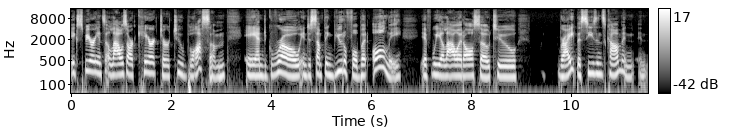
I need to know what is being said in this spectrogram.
experience allows our character to blossom and grow into something beautiful, but only if we allow it also to right? The seasons come and and,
